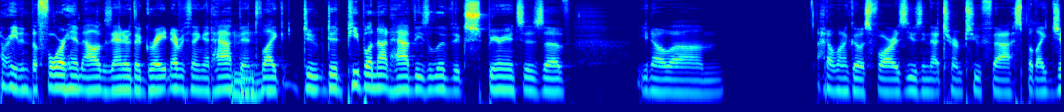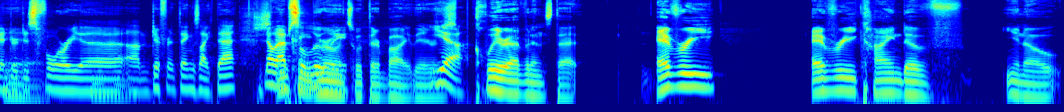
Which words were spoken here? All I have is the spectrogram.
or even before him, Alexander the Great, and everything that happened. Mhm. Like, do did people not have these lived experiences of, you know, um, I don't want to go as far as using that term too fast, but like gender Yeah. dysphoria, Mhm. um, different things like that. Just No, absolutely. with their body. There's Yeah. clear evidence that every every kind of you know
